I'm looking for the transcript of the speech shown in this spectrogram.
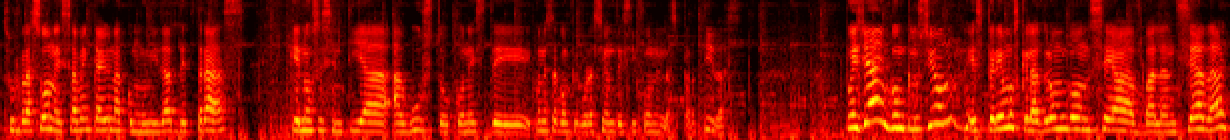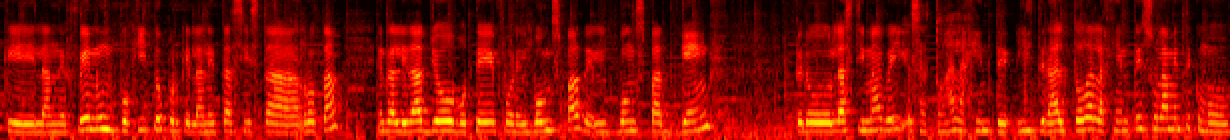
sus razones, saben que hay una comunidad detrás que no se sentía a gusto con, este, con esta configuración de sifón en las partidas. Pues ya en conclusión, esperemos que la Drum Gun sea balanceada, que la nerfen un poquito porque la neta sí está rota. En realidad yo voté por el Bonespad, el Bonespad Gang, pero lástima, güey, o sea, toda la gente, literal, toda la gente, solamente como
